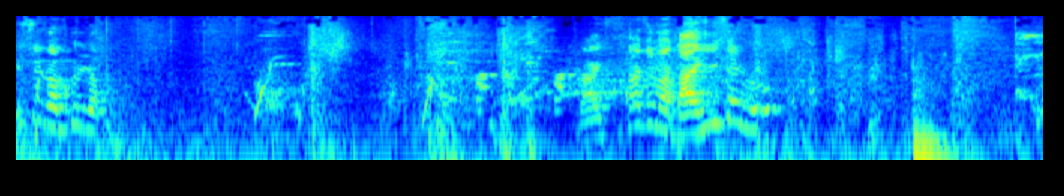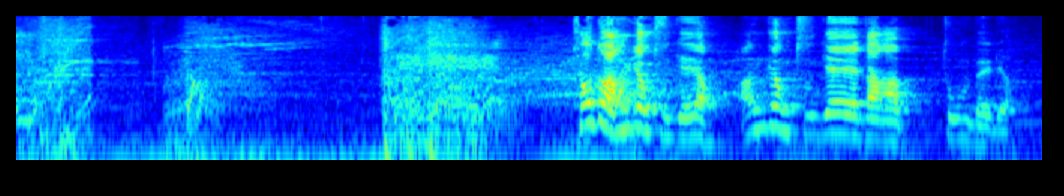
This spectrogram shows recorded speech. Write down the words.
일시가 안 풀려. 나이스. 하지만 나 희생으로? 저도 안경 두 개요. 안경 두 개에다가 먹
